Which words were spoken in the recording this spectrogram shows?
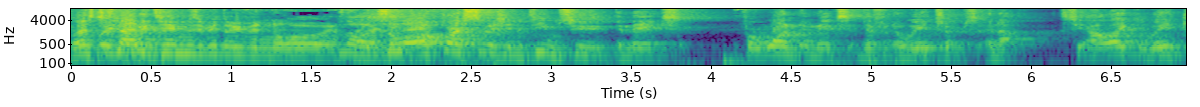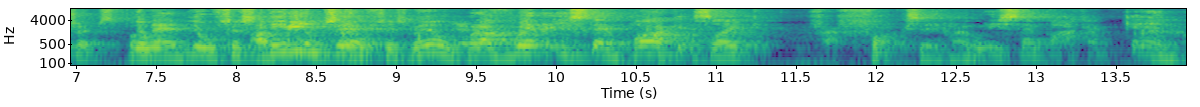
Let's just add teams that we don't even know. No, there's a lot of first division teams who it makes, for one, it makes it different away trips. And I, see, I like away trips, but they'll, then they'll I've sustain themselves to, as well. when I've went to East End Park, it's like, for fuck's sake, I went to East End Park again.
